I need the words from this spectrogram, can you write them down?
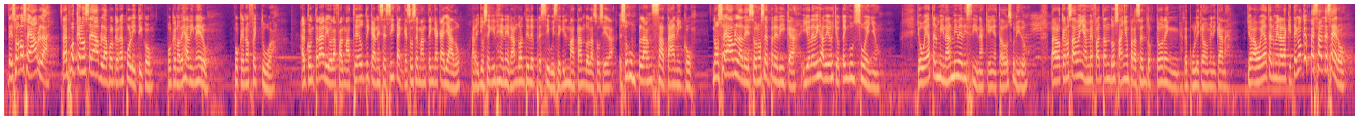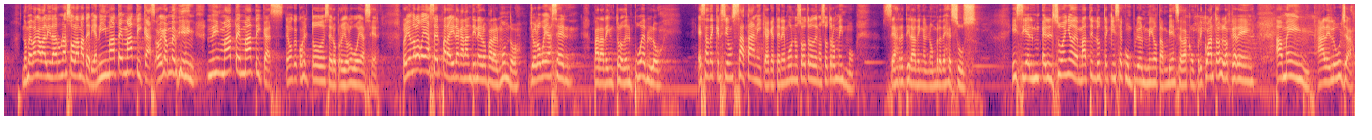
De eso no se habla. ¿Sabes por qué no se habla? Porque no es político, porque no deja dinero, porque no efectúa. Al contrario, las farmacéuticas necesitan que eso se mantenga callado para yo seguir generando antidepresivo y seguir matando a la sociedad. Eso es un plan satánico. No se habla de eso, no se predica. Y yo le dije a Dios, yo tengo un sueño. Yo voy a terminar mi medicina aquí en Estados Unidos. Para los que no saben, ya me faltan dos años para ser doctor en República Dominicana. Yo la voy a terminar aquí. Tengo que empezar de cero. No me van a validar una sola materia, ni matemáticas, óiganme bien, ni matemáticas. Tengo que coger todo de cero, pero yo lo voy a hacer. Pero yo no lo voy a hacer para ir a ganar dinero para el mundo. Yo lo voy a hacer para dentro del pueblo. Esa descripción satánica que tenemos nosotros de nosotros mismos sea retirada en el nombre de Jesús. Y si el, el, sueño de Martin Luther King se cumplió, el mío también se va a cumplir. ¿Cuántos lo creen? Amén. Aleluya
